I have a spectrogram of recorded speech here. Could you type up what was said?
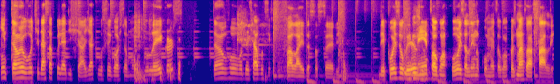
então eu vou te dar essa colher de chá, já que você gosta muito do Lakers. então eu vou deixar você falar aí dessa série. Depois eu Beleza. comento alguma coisa, lendo comenta alguma coisa, mas vá, fale.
